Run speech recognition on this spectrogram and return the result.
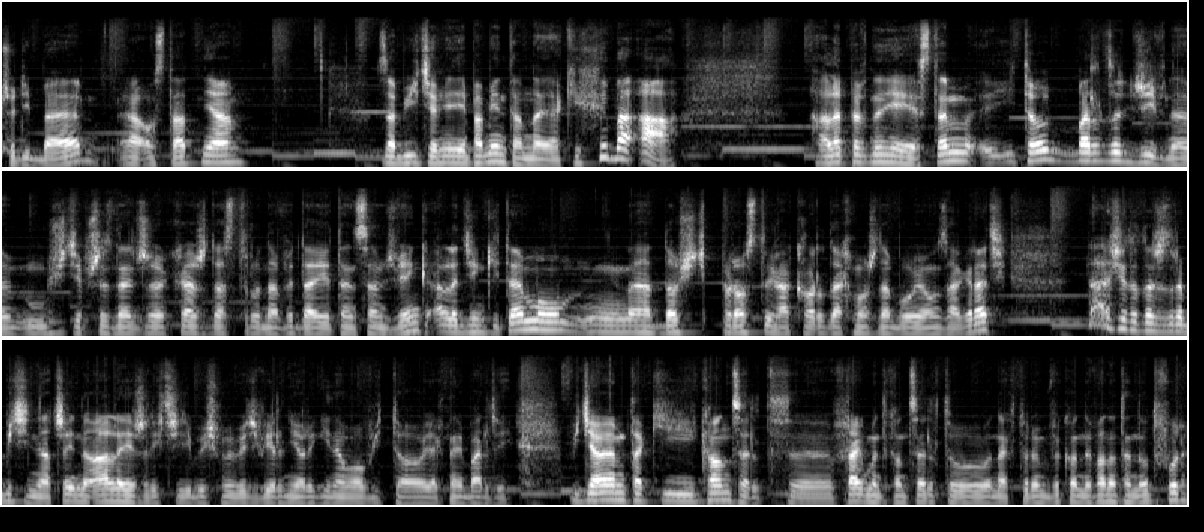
czyli B, a ostatnia, zabijcie mnie, nie pamiętam na jaki, chyba A. Ale pewny nie jestem i to bardzo dziwne, musicie przyznać, że każda struna wydaje ten sam dźwięk, ale dzięki temu mm, na dość prostych akordach można było ją zagrać. Da się to też zrobić inaczej, no ale jeżeli chcielibyśmy być wierni oryginałowi, to jak najbardziej. Widziałem taki koncert, e, fragment koncertu, na którym wykonywano ten utwór,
